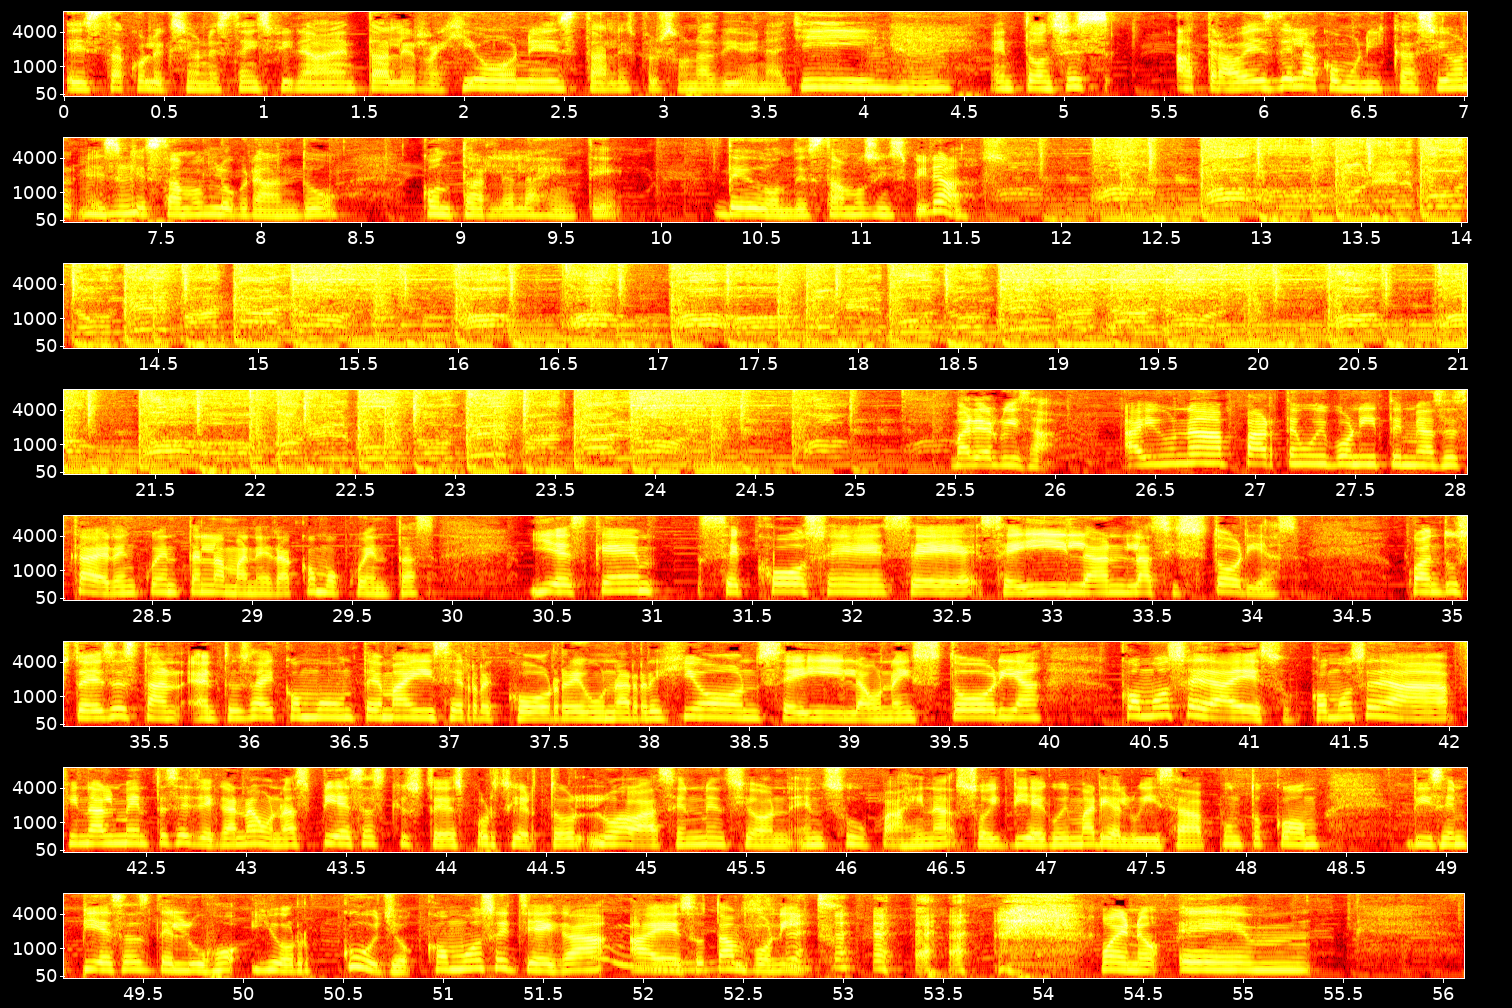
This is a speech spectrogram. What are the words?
Esta colección está inspirada en tales regiones, tales personas viven allí. Entonces, a través de la comunicación es que estamos logrando contarle a la gente de dónde estamos inspirados. María Luisa, hay una parte muy bonita y me haces caer en cuenta en la manera como cuentas, y es que se cose, se, se hilan las historias. Cuando ustedes están, entonces hay como un tema ahí, se recorre una región, se hila una historia. ¿Cómo se da eso? ¿Cómo se da, finalmente se llegan a unas piezas que ustedes, por cierto, lo hacen mención en su página, soy Diego y María Luisa.com, dicen piezas de lujo y orgullo. ¿Cómo se llega a eso tan bonito? bueno, eh,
